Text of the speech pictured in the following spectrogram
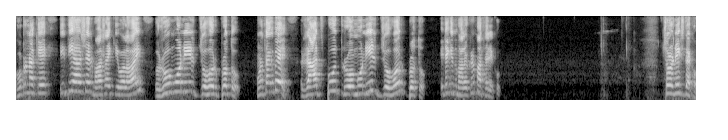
ঘটনাকে ইতিহাসের ভাষায় কি বলা হয়? রোমনির জোহর ব্রত। মনে থাকবে? রাজপুত রোমনির জোহর ব্রত। এটা কিন্তু ভালো করে মাথায় রেখো। চলো নেক্সট দেখো।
